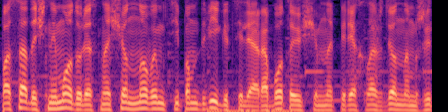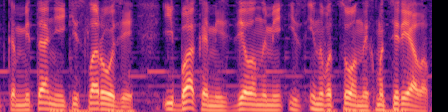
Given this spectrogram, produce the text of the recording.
Посадочный модуль оснащен новым типом двигателя, работающим на переохлажденном жидком метане и кислороде, и баками, сделанными из инновационных материалов.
